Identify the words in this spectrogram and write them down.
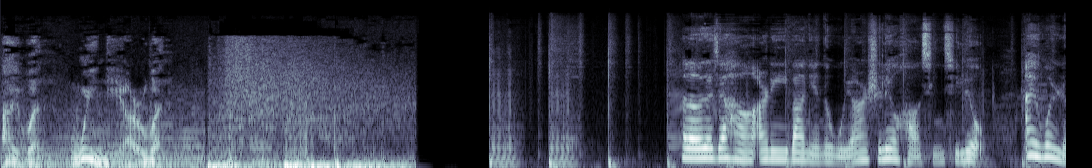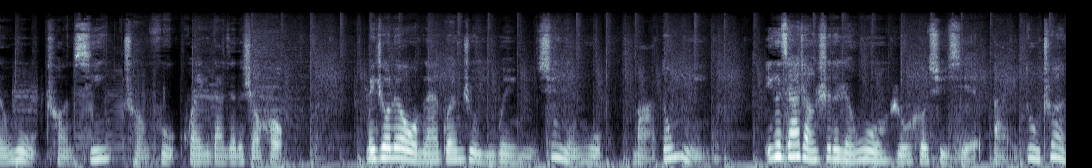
爱问为你而问。Hello，大家好，二零一八年的五月二十六号，星期六，爱问人物创新创富，欢迎大家的守候。每周六，我们来关注一位女性人物马东敏，一个家长式的人物如何续写《百度传》。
